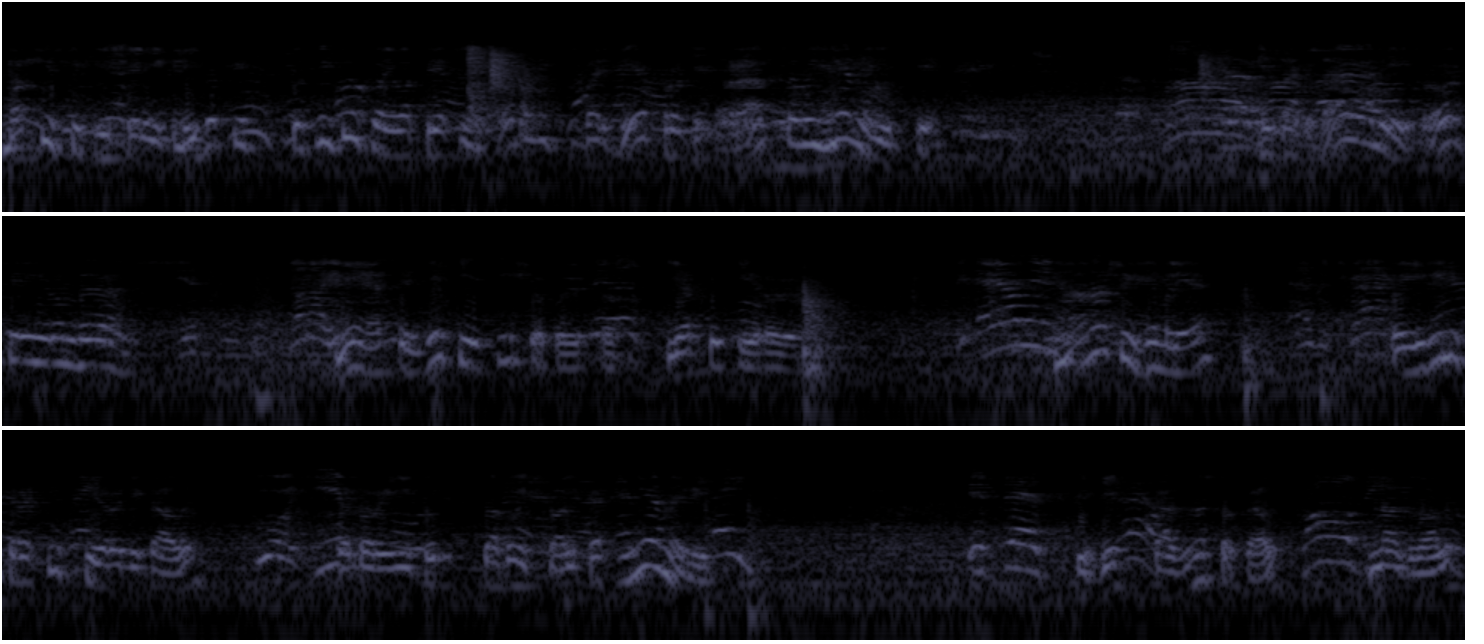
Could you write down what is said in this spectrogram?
баптистский священник Либерти, посвятил свою воскресную проповедь борьбе против расовой ненависти. И так далее, и прочая ерунда. Нет, здесь есть еще кое-что. Я цитирую. На нашей земле появились расистские радикалы, которые несут с собой только ненависть. Здесь сказано, что Фелл назвал их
